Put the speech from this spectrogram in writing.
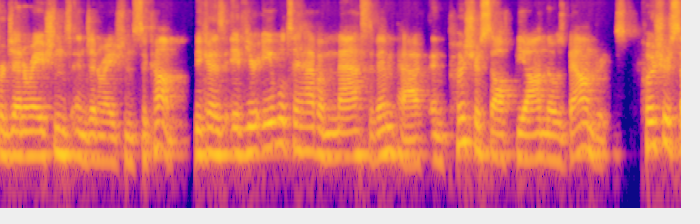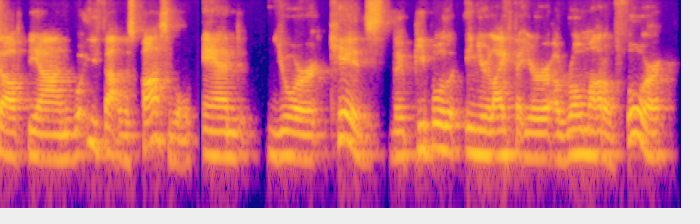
for generations and generations to come. Because if you're able to have a massive impact and push yourself beyond those boundaries, push yourself beyond what you thought was possible, and your kids, the people in your life that you're a role model for,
